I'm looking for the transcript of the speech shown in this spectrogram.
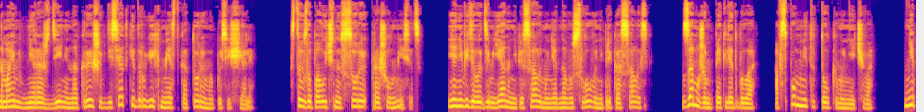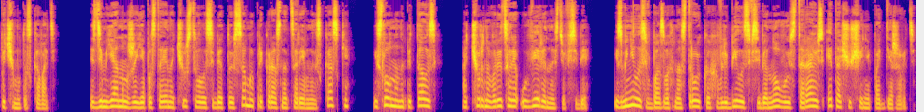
на моем дне рождения, на крыше, в десятке других мест, которые мы посещали. С той злополучной ссоры прошел месяц. Я не видела Демьяна, не писала ему ни одного слова, не прикасалась. Замужем пять лет была, а вспомнить-то толком и нечего. Не почему тосковать. С Демьяном же я постоянно чувствовала себя той самой прекрасной царевной сказки и словно напиталась от черного рыцаря уверенностью в себе. Изменилась в базовых настройках, влюбилась в себя новую, стараюсь это ощущение поддерживать.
